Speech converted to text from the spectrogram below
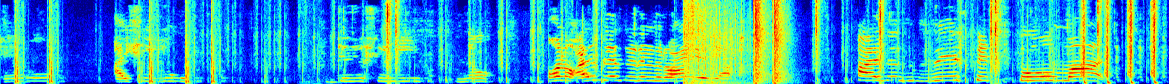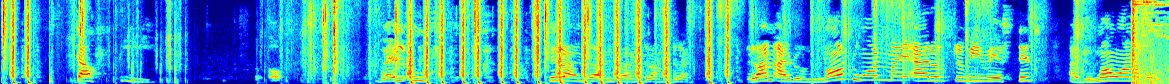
hello. I see you. Do you see me? No. Oh no, I placed it in the wrong area. I just wasted so much. Stuffy. Oh. Well, oof. Run, run, run, run, run. Run, I do not want my arrows to be wasted. I do not want to move.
